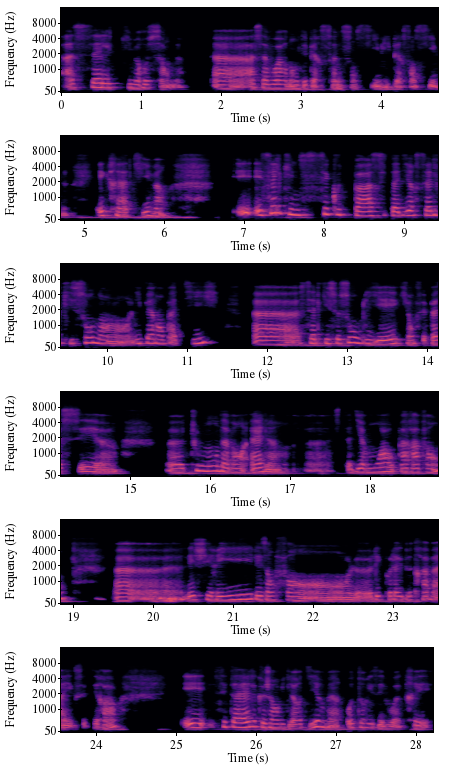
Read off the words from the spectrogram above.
à celles qui me ressemblent, à, savoir donc des personnes sensibles, hypersensibles et créatives, et, et celles qui ne s'écoutent pas, c'est-à-dire celles qui sont dans l'hyper-empathie, euh, celles qui se sont oubliées, qui ont fait passer euh, euh, tout le monde avant elles, hein, c'est-à-dire moi auparavant, les chéris, les enfants, les collègues de travail, etc. Et c'est à elles que j'ai envie de leur dire, ben, autorisez-vous à créer.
